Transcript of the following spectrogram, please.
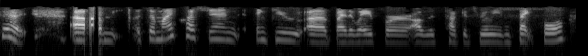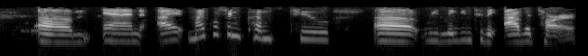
Good. Um, so my question, thank you, uh, by the way, for all this talk. It's really insightful. Um, and I, my question comes to uh, relating to the avatar.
